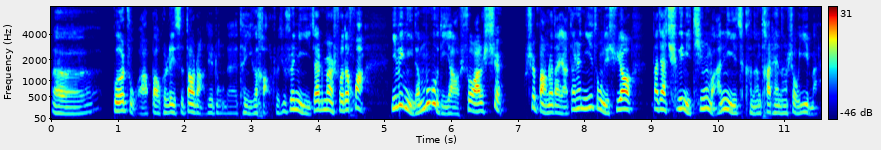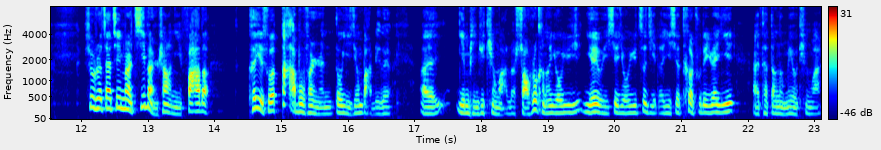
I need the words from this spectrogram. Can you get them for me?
呃博主啊，包括类似道长这种的，他一个好处，就是说你在这面说的话，因为你的目的啊，说完了是是帮助大家，但是你总得需要。大家去给你听完，你可能他才能受益嘛。所以说，在这面基本上你发的，可以说大部分人都已经把这个呃音频去听完了，少数可能由于也有一些由于自己的一些特殊的原因，哎，他等等没有听完。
